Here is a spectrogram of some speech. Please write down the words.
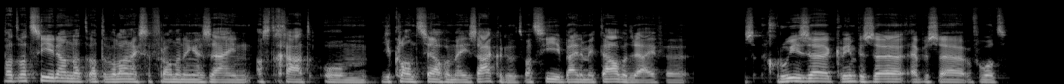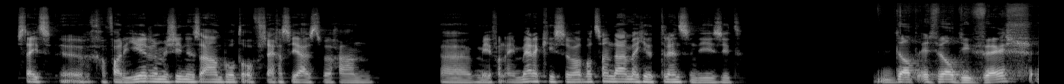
wat, wat zie je dan dat wat de belangrijkste veranderingen zijn als het gaat om je klant zelf waarmee je zaken doet? Wat zie je bij de metaalbedrijven? Groeien ze, krimpen ze? Hebben ze bijvoorbeeld steeds uh, gevarieerde machines aanbod? Of zeggen ze juist, we gaan uh, meer van één merk kiezen? Wat, zijn daar een beetje de trends in die je ziet? Dat is wel divers. Uh,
